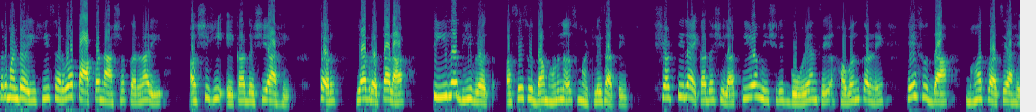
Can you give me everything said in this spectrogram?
तर मंडळी ही सर्व पापनाश करणारी अशी ही एकादशी आहे. तर या व्रताला तिलधी व्रत असे सुद्धा म्हणूनच म्हटले जाते. षट्टीला एकादशीला तीळ मिश्रित गोवऱ्यांचे हवन करणे हे सुद्धा महत्त्वाचे आहे.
